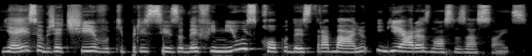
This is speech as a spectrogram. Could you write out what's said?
E é esse objetivo que precisa definir o escopo desse trabalho e guiar as nossas ações.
